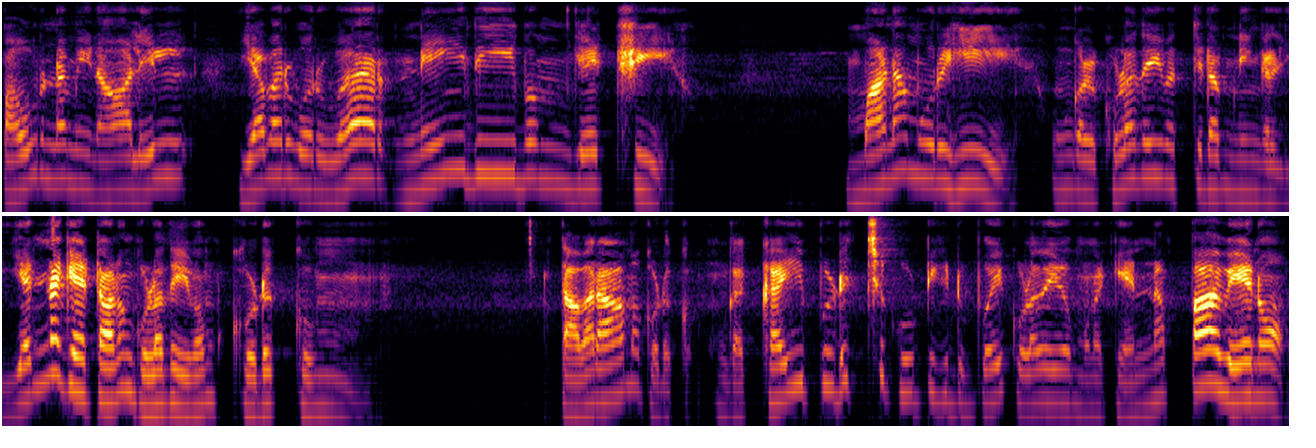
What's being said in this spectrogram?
பௌர்ணமி நாளில் எவர் ஒருவர் நெய் தீபம் ஏற்றி மனமுருகி உங்கள் குலதெய்வத்திடம் நீங்கள் என்ன கேட்டாலும் குலதெய்வம் கொடுக்கும். தவறாமல் கொடுக்கும். உங்கள் கை பிடிச்சு கூட்டிக்கிட்டு போய் குலதெய்வம் உனக்கு என்னப்பா வேணும்?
